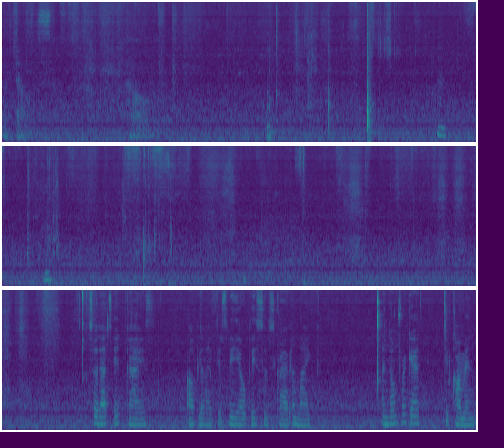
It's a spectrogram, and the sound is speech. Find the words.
What else? How? Hmm. Hmm. Mm-hmm. So that's it guys. I hope you like this video. Please subscribe and like. And don't forget to comment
